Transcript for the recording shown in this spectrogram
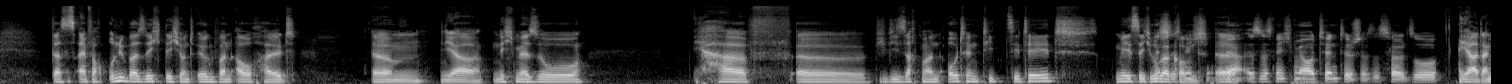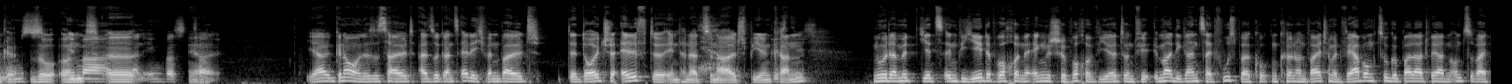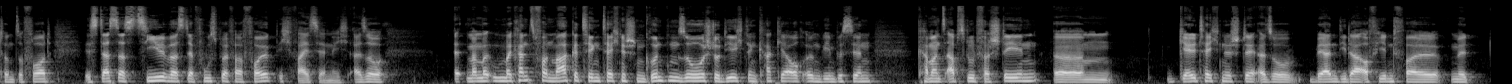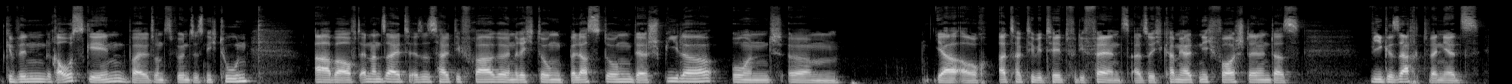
Das ist einfach unübersichtlich und irgendwann auch halt, ähm, ja, nicht mehr so, ja, äh, wie, wie sagt man, Authentizität mäßig rüberkommt. Nicht, äh, ja, es ist nicht mehr authentisch. Es ist halt so. Ja, danke. So und immer äh, an irgendwas teil. Ja, genau. Und es ist halt, also ganz ehrlich, wenn bald der deutsche Elfte international ja, spielen kann, richtig. nur damit jetzt irgendwie jede Woche eine englische Woche wird und wir immer die ganze Zeit Fußball gucken können und weiter mit Werbung zugeballert werden und so weiter und so fort, ist das das Ziel, was der Fußball verfolgt? Ich weiß ja nicht. Also äh, man, man kann es von marketingtechnischen Gründen so, studiere ich den Kack ja auch irgendwie ein bisschen, kann man es absolut verstehen. Ähm, geldtechnisch, also werden die da auf jeden Fall mit Gewinn rausgehen, weil sonst würden sie es nicht tun. Aber auf der anderen Seite ist es halt die Frage in Richtung Belastung der Spieler und ähm, ja auch Attraktivität für die Fans. Also ich kann mir halt nicht vorstellen, dass, wie gesagt, wenn jetzt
